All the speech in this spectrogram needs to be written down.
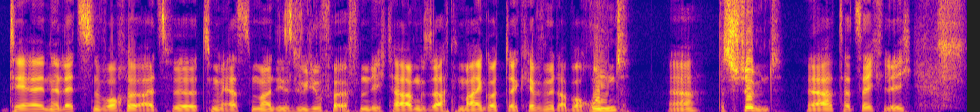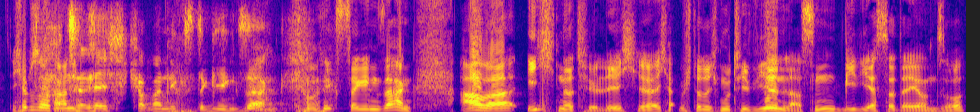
der in der letzten Woche, als wir zum ersten Mal dieses Video veröffentlicht haben, gesagt, mein Gott, der Kevin wird aber rund. Ja, das stimmt. Ja, tatsächlich. Ich habe es auch gar nicht recht, kann man nichts dagegen sagen. kann man nichts dagegen sagen. Aber ich natürlich, ja, ich habe mich dadurch motivieren lassen, Beat Yesterday und so,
